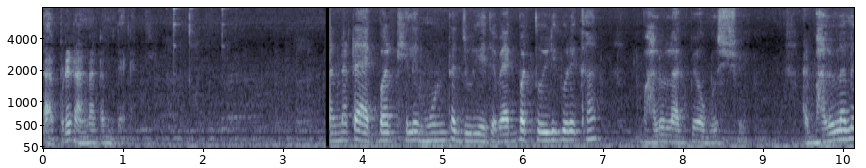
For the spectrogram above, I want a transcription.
তারপরে রান্নাটা আমি দেখাচ্ছি। রান্নাটা একবার খেলে মনটা জুড়িয়ে যাবে, একবার তৈরি করে খান, ভালো লাগবে অবশ্যই। আর ভালো লাগলে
